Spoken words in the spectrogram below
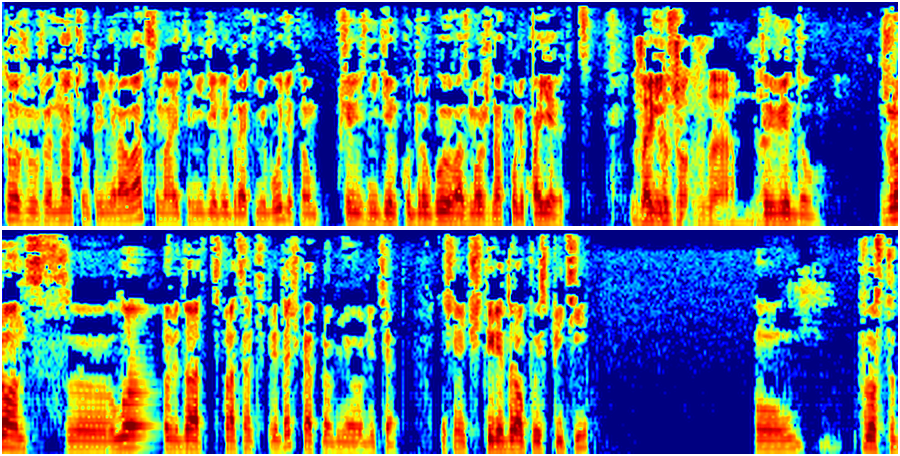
тоже уже начал тренироваться, на этой неделе играть не будет, но через недельку-другую, возможно, на поле появится. Зайка Джонс, да. да. Ты виду. Джонс э, ловит 20% передач, которые в него летят. точнее 4 дропа из 5. Ну, просто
